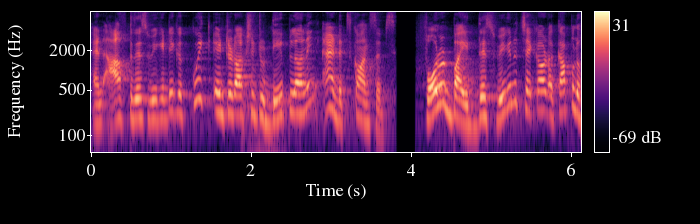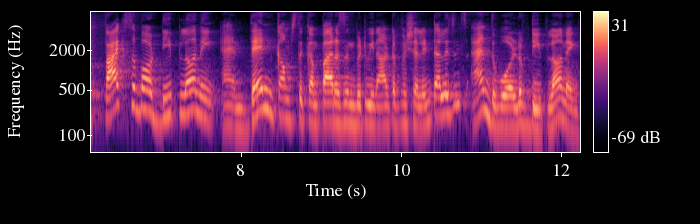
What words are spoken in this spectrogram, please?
And after this, we can take a quick introduction to deep learning and its concepts. Followed by this, we're going to check out a couple of facts about deep learning and then comes the comparison between artificial intelligence and the world of deep learning.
